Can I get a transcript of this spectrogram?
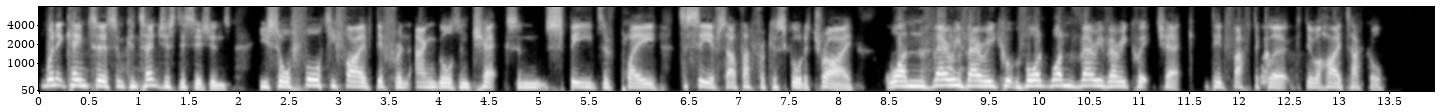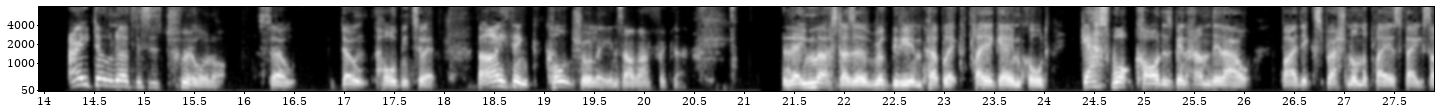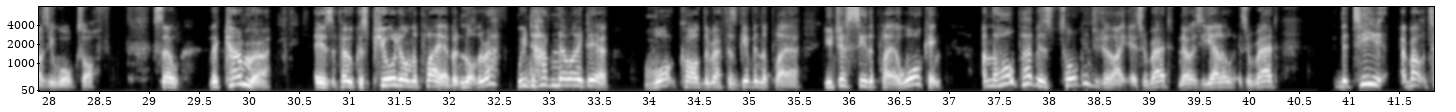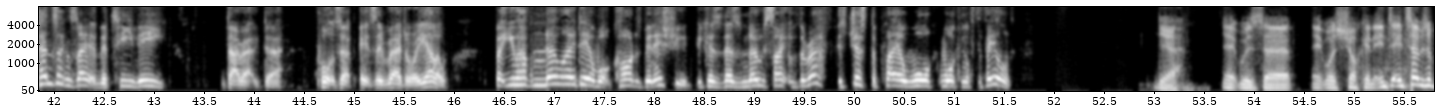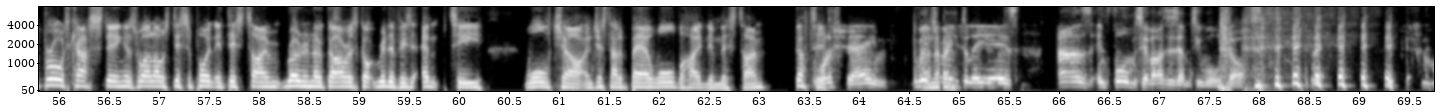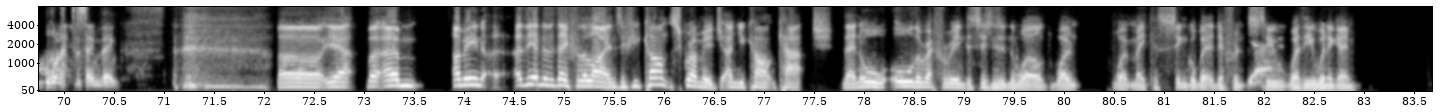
when it came to some contentious decisions, you saw 45 different angles and checks and speeds of play to see if South Africa scored a try. One very, very quick, one, very, very quick check did Faf de Klerk do a high tackle. I don't know if this is true or not, so don't hold me to it. But I think culturally in South Africa, they must, as a rugby viewing public, play a game called Guess What Card Has Been Handed Out by the expression on the player's face as he walks off. So the camera is focused purely on the player, but not the ref. We'd have no idea what card the ref has given the player. You just see the player walking. And the whole pub is talking to each other like, it's a red, no, it's a yellow, it's a red. The T about 10 seconds later, the TV director puts up it's a red or a yellow. But you have no idea what card has been issued because there's no sight of the ref. It's just the player walk, walking off the field. Yeah, it was uh, it was shocking. In, in terms of broadcasting as well, I was disappointed this time. Ronan O'Gara's got rid of his empty wall chart and just had a bare wall behind him this time. Gutted. What a shame. Which basically is as informative as his empty wall chart. More or less the same thing. Oh yeah, but um, I mean, at the end of the day, for the Lions, if you can't scrummage and you can't catch, then all all the refereeing decisions in the world won't won't make a single bit of difference Yeah. to whether you win a game.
